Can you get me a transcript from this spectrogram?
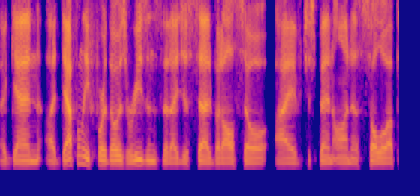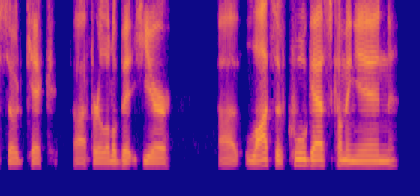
again, uh, definitely for those reasons that I just said, but also I've just been on a solo episode kick uh, for a little bit here. Uh, lots of cool guests coming in.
